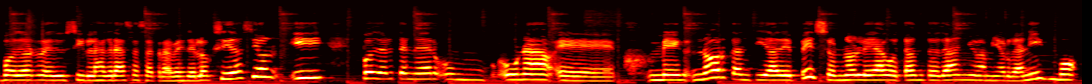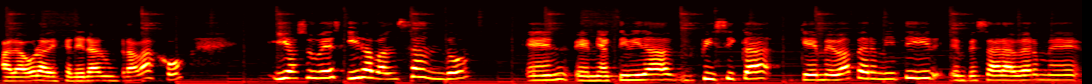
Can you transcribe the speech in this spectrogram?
poder reducir las grasas a través de la oxidación y poder tener una eh, menor cantidad de peso, no le hago tanto daño a mi organismo a la hora de generar un trabajo y a su vez ir avanzando en, mi actividad física que me va a permitir empezar a verme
